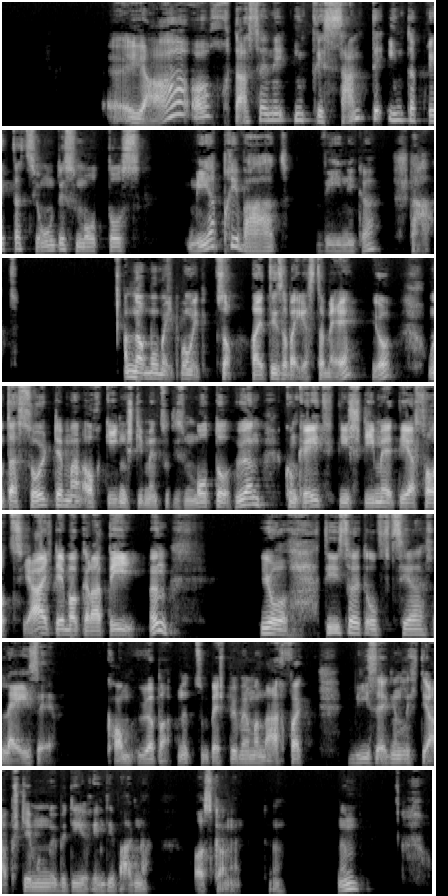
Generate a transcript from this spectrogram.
Äh, ja, auch das eine interessante Interpretation des Mottos mehr privat, weniger Staat. Na, Moment, Moment. So, heute ist aber 1. Mai, ja. Und da sollte man auch Gegenstimmen zu diesem Motto hören. Konkret die Stimme der Sozialdemokratie. Hm? Ja, die ist halt oft sehr leise. Kaum hörbar. Ne? Zum Beispiel, wenn man nachfragt, wie ist eigentlich die Abstimmung über die Randy Wagner ausgegangen. Hm?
